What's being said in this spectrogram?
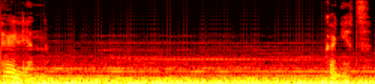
Эллен? Конец.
